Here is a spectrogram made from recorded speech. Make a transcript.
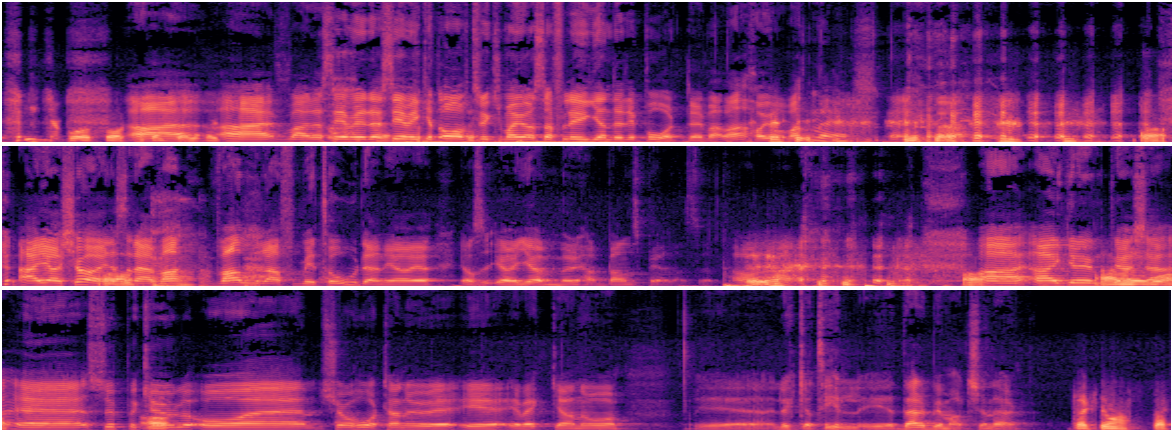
Det ingen bra start på samtalet. Nej, fan, där, ser vi, där ser vi vilket avtryck man gör som flygande reporter. Va, va? Har jag varit med? ja. ja. jag kör ju ja. sån där Wallraff-metoden. Jag, jag, jag gömmer bandspel. Alltså. Ja. ja. ja. grymt ja, Jasha. Eh, superkul och eh, kör hårt här nu i, i veckan och eh, lycka till i derbymatchen där. Tack så mycket. Tack.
